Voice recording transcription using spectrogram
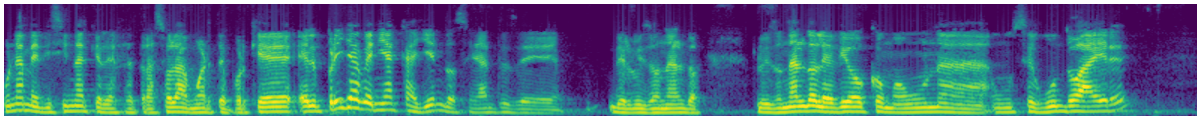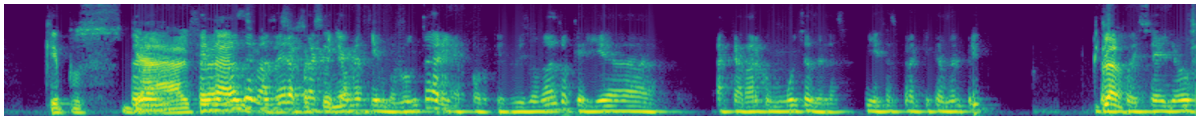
una medicina que les retrasó la muerte, porque el PRI ya venía cayéndose antes de, Luis Donaldo. Luis Donaldo le dio como una, un segundo aire que pues ya al final... de manera prácticamente involuntaria, porque Luis Donaldo quería acabar con muchas de las viejas prácticas del PRI. Claro. Pues ellos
